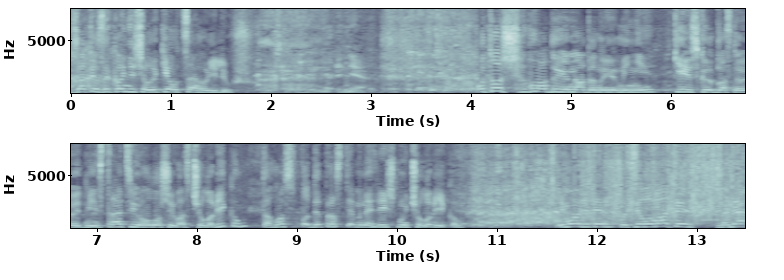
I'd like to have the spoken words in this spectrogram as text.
Взяти законні чоловіки оцего Ілюшу. Ні. Отож, владою, наданою мені Київською обласною адміністрацією, оголошую вас чоловіком та, Господи, прости мене грішним чоловіком. І можете поцілувати мене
